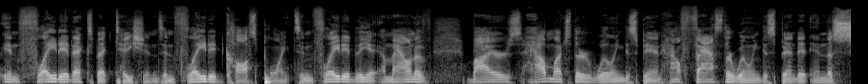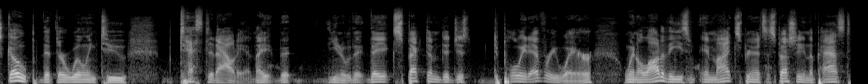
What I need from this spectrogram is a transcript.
inflated expectations, inflated cost points, inflated the amount of buyers, how much they're willing to spend, how fast they're willing to spend it, and the scope that they're willing to test it out in. They, you know, they expect them to just deploy it everywhere. When a lot of these, in my experience, especially in the past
